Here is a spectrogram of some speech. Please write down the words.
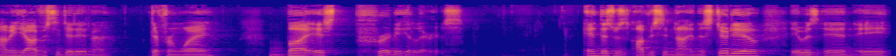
I mean, he obviously did it in a different way, but it's pretty hilarious. And this was obviously not in the studio. It was in a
